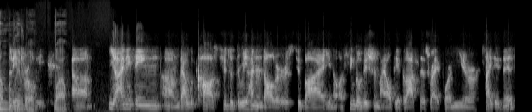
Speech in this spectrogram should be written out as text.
Unbelievable. literally. Wow. Um, yeah, anything um, that would cost two to three hundred dollars to buy, you know, a single vision myopia glasses, right, for near sightedness,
